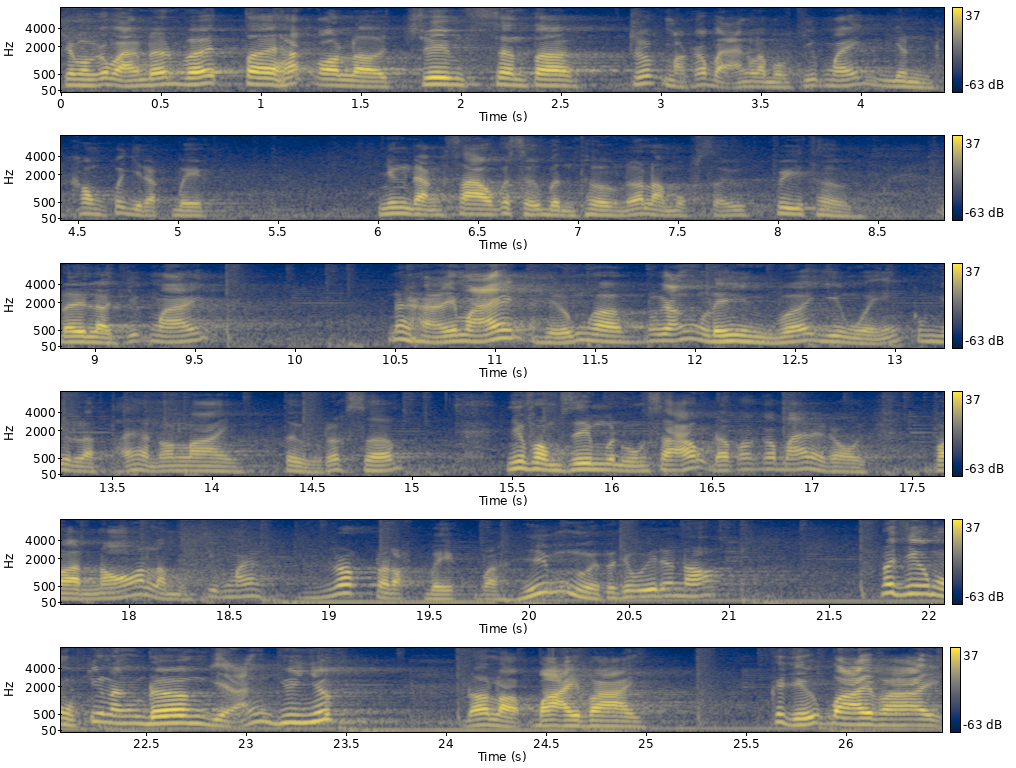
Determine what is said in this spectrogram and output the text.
Chào mừng các bạn đến với THOL Stream Center. Trước mặt các bạn là một chiếc máy nhìn không có gì đặc biệt. Nhưng đằng sau cái sự bình thường đó là một sự phi thường. Đây là chiếc máy nó hệ máy thì đúng hơn, nó gắn liền với Duy Nguyễn cũng như là thể hình online từ rất sớm. Nhưng phòng gym bên quận 6 đã có cái máy này rồi và nó là một chiếc máy rất là đặc biệt và hiếm người ta chú ý đến nó. Nó chỉ có một chức năng đơn giản duy nhất đó là bài vai. Cái chữ bài vai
